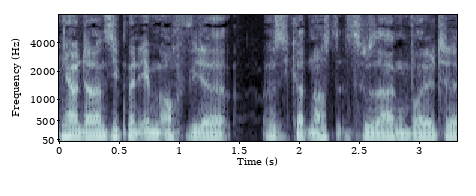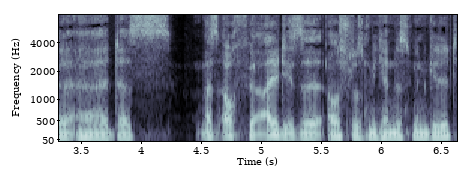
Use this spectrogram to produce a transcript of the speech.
Ja, und daran sieht man eben auch wieder, was ich gerade noch dazu sagen wollte, äh, dass, was auch für all diese Ausschlussmechanismen gilt,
